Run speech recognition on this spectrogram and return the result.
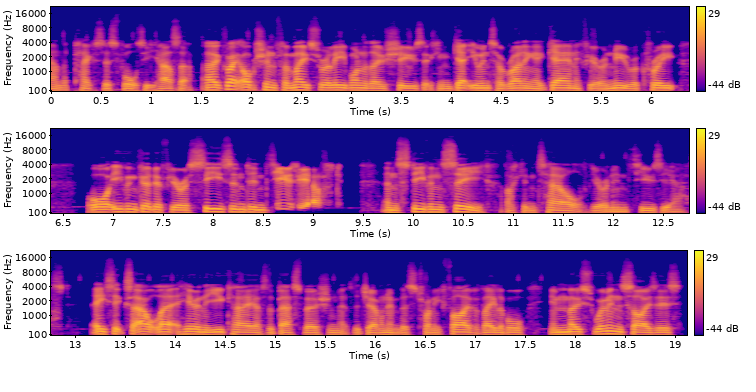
and the Pegasus 40 has. A great option for most really, one of those shoes that can get you into running again if you're a new recruit, or even good if you're a seasoned enthusiast. And Stephen C, I can tell you're an enthusiast. Asics Outlet here in the UK has the best version of the Gel Nimbus 25 available in most women's sizes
